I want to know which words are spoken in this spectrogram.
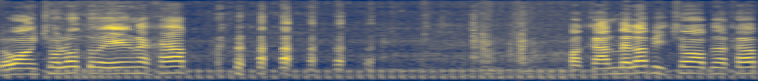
ระวังชนรถตัวเองนะครับ ประกันไม่รับผิดชอบนะครับ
